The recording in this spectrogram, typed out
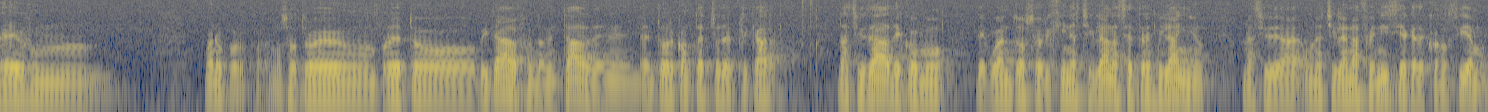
Es un, bueno, para nosotros es un proyecto vital, fundamental, dentro del contexto de explicar la ciudad, de cómo, de cuándo se origina Chiclana, hace 3.000 años, una ciudad, una chiclana fenicia que desconocíamos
